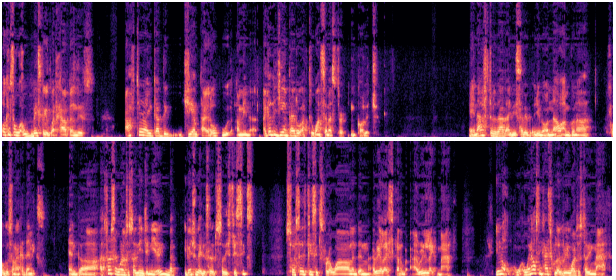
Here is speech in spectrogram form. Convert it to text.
Okay, so basically what happened is after I got the GM title, I mean, I got the GM title after one semester in college. And after that, I decided, you know, now I'm going to focus on academics. And uh, at first, I wanted to study engineering, but eventually I decided to study physics. So I studied physics for a while, and then I realized kind of I really like math. You know, when I was in high school, I really wanted to study math.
